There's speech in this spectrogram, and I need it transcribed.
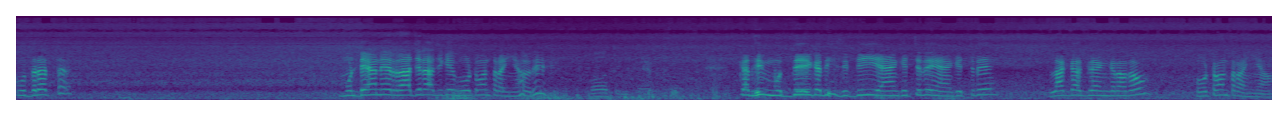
ਕੁਦਰਤ। ਮੁੰਡਿਆਂ ਨੇ ਰੱਜ ਰੱਜ ਕੇ ਫੋਟੋਆਂ ਤਰਾਈਆਂ ਉਹਦੇ ਬਹੁਤ ਕਦੀ ਮੁੱਦੇ ਕਦੀ ਸਿੱਧੀ ਐਂ ਖਿੱਚਦੇ ਐਂ ਖਿੱਚਦੇ। ਲੱਗ ਅੱਗ ਐਂਗਰਾਂ ਤੋਂ ਫੋਟੋਆਂ ਤਰਾਈਆਂ।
